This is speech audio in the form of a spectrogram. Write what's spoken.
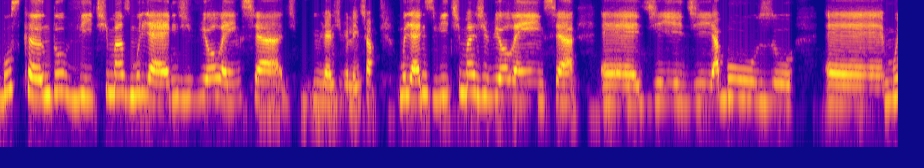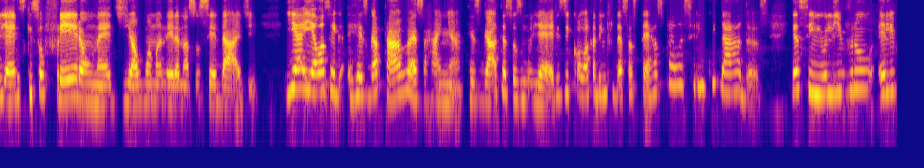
buscando vítimas, mulheres de violência, de, mulheres de violência, ó, mulheres vítimas de violência, é, de, de abuso, é, mulheres que sofreram, né, de alguma maneira na sociedade. E aí elas resgatava essa rainha, resgata essas mulheres e coloca dentro dessas terras para elas serem cuidadas. E assim, o livro ele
